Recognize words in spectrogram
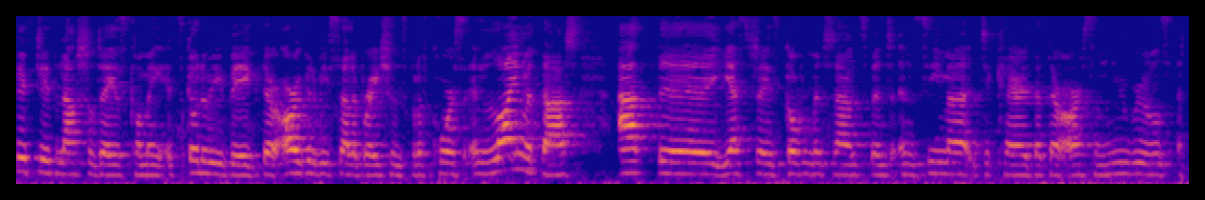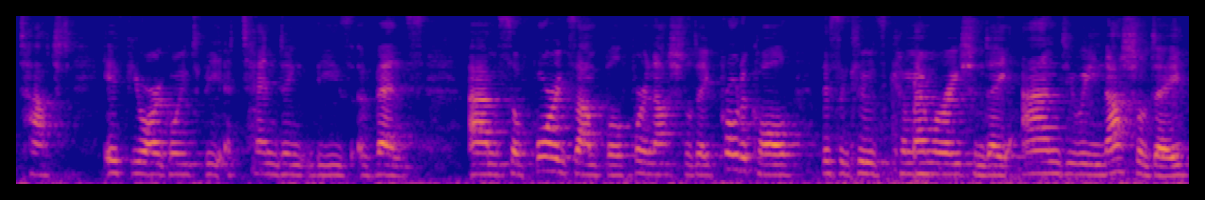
50th National Day is coming. It's going to be big. There are going to be celebrations, but of course, in line with that, at the yesterday's government announcement, NCEMA declared that there are some new rules attached if you are going to be attending these events. Um, so, for example, for National Day protocol, this includes Commemoration Day and UAE National Day.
